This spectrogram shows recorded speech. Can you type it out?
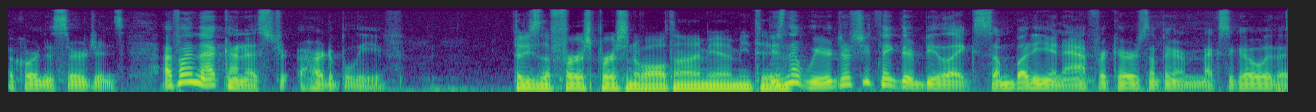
according to surgeons. I find that kind of str- hard to believe. That he's the first person of all time. Yeah, me too. Isn't that weird? Don't you think there'd be like somebody in Africa or something or Mexico with a,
